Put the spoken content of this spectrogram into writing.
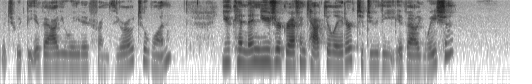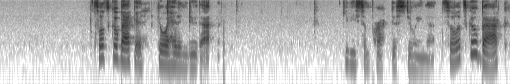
which would be evaluated from 0 to 1. You can then use your graphing calculator to do the evaluation. So let's go back and go ahead and do that give you some practice doing that. So let's go back.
